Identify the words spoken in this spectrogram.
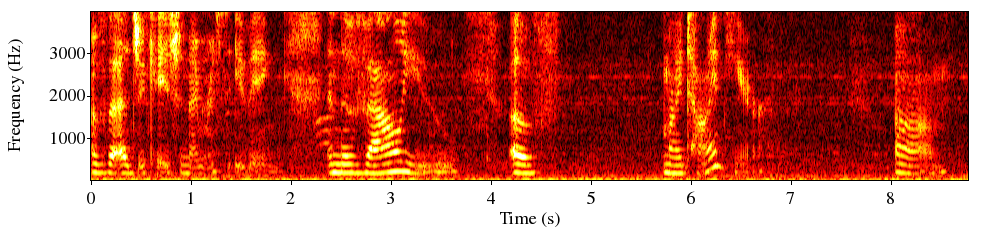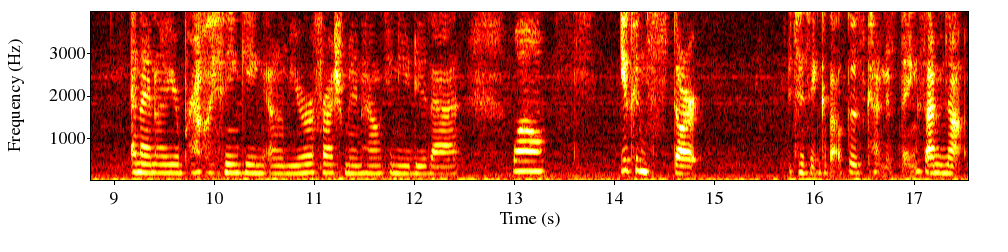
of the education I'm receiving and the value of my time here. Um, and I know you're probably thinking, um, you're a freshman, how can you do that? Well, you can start to think about those kind of things. I'm not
